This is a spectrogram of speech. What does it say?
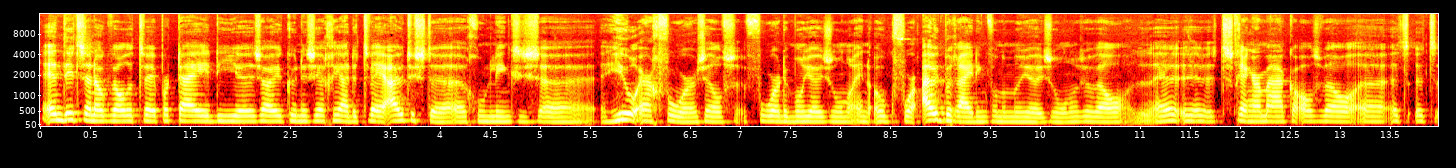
En dit zijn ook wel de twee partijen die, eh, zou je kunnen zeggen, ja, de twee uiterste. GroenLinks is eh, heel erg voor, zelfs voor de milieuzone en ook voor uitbreiding van de milieuzone. Zowel eh, het strenger maken als wel eh, het, het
